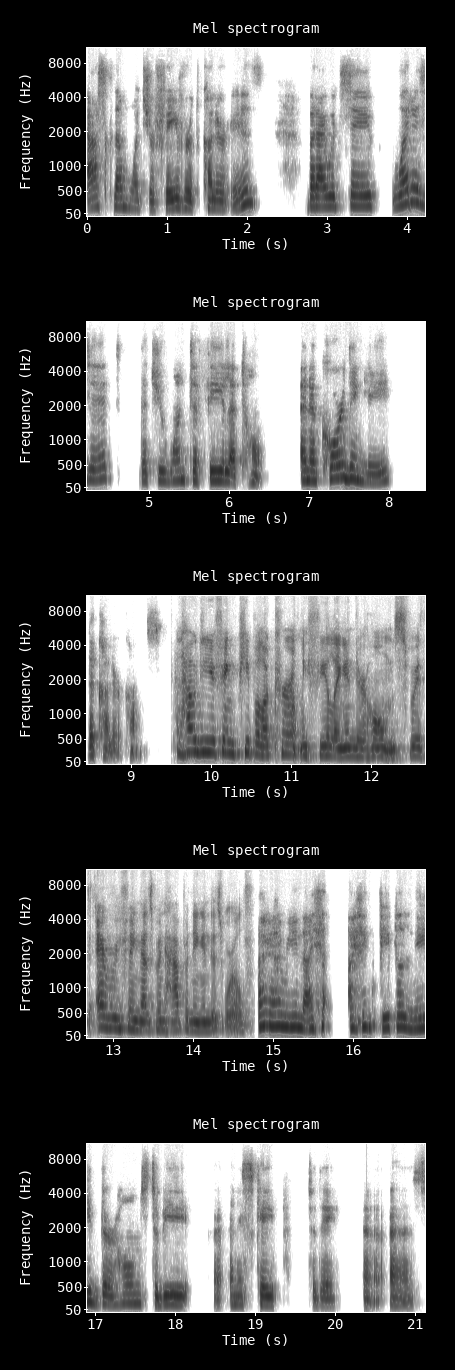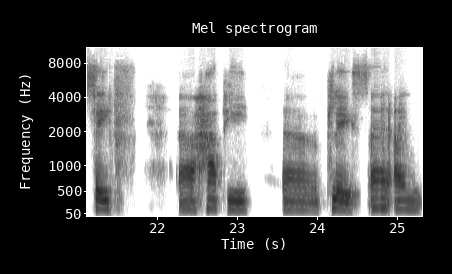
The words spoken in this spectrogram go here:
ask them what your favorite color is but i would say what is it that you want to feel at home? And accordingly the color comes. And how do you think people are currently feeling in their homes with everything that's been happening in this world? I, I mean i i think people need their homes to be an escape today uh, a safe uh, happy uh, place. And, and,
